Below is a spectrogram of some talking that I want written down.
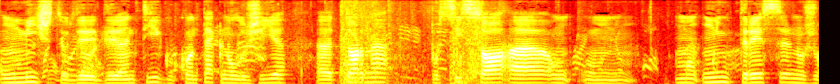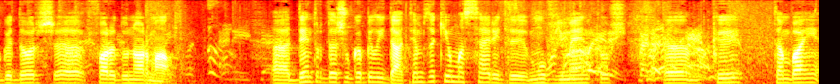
uh, um misto de, de, antigo com tecnologia torna por si só um, um um, um interesse nos jogadores uh, fora do normal. Uh, dentro da jogabilidade, temos aqui uma série de movimentos uh, que também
